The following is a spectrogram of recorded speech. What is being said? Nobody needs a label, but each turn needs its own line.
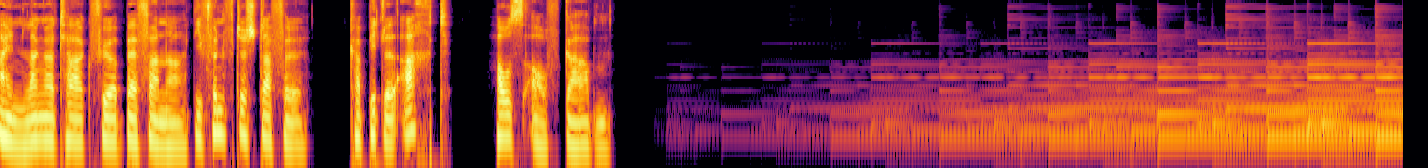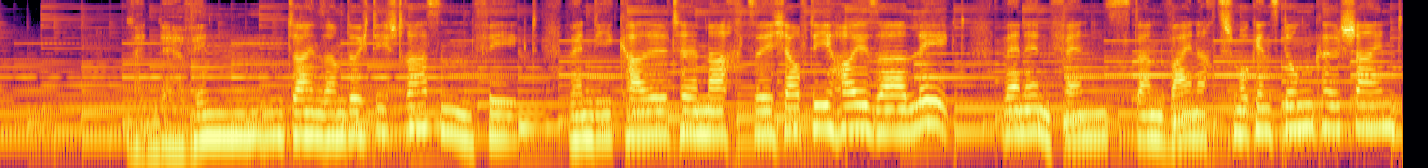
Ein langer Tag für Befana, die fünfte Staffel, Kapitel 8 Hausaufgaben.
Wenn der Wind einsam durch die Straßen fegt, wenn die kalte Nacht sich auf die Häuser legt, wenn in Fenstern Weihnachtsschmuck ins Dunkel scheint,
